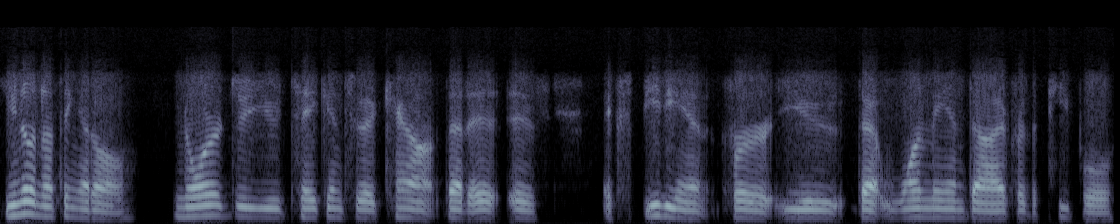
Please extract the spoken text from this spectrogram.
You know nothing at all, nor do you take into account that it is expedient for you that one man die for the people,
